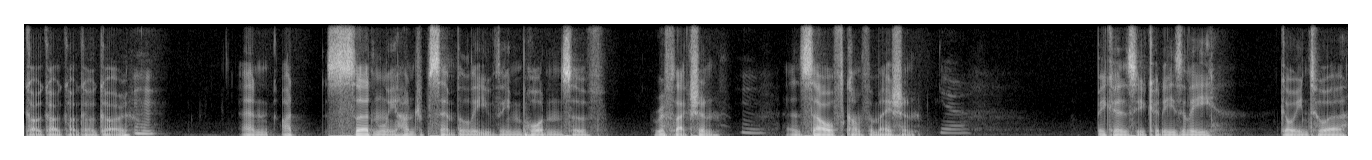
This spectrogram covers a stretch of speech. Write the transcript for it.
go go go go go. Mm-hmm. And I certainly hundred percent believe the importance of reflection hmm. and self confirmation Yeah. because you could easily go into a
